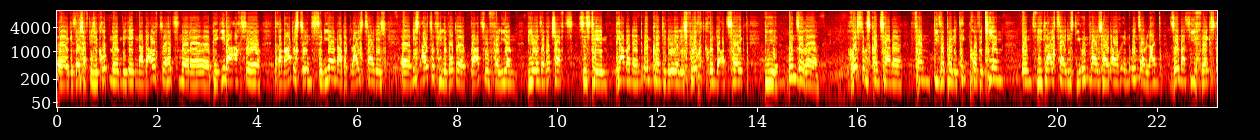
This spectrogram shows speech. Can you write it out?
äh, gesellschaftliche Gruppen irgendwie gegeneinander aufzuhetzen oder äh, Pegida ach so dramatisch zu inszenieren, aber gleichzeitig äh, nicht allzu viele Worte dazu verlieren, wie unser Wirtschaftssystem permanent und kontinuierlich Fluchtgründe erzeugt, wie unsere Rüstungskonzerne von dieser Politik profitieren und wie gleichzeitig die Ungleichheit auch in unserem Land so massiv wächst.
